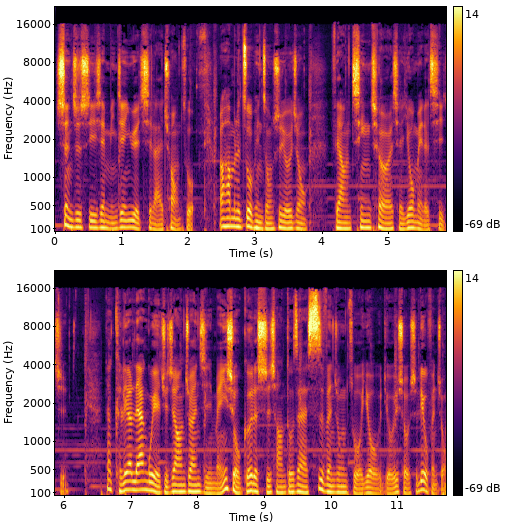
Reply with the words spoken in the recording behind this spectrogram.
甚至是一些民间乐器来创作，让他们的作品总是有一种非常清澈而且优美的气质。那 Clear Language 这张专辑，每一首歌的时长都在四分钟左右，有一首是六分钟，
